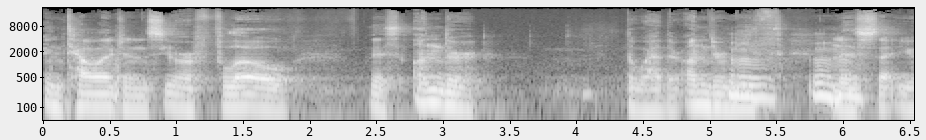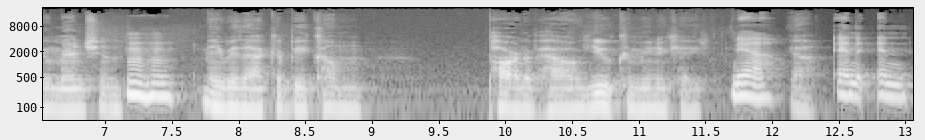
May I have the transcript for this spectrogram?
intelligence, your flow, this under the weather, underneathness that you mentioned. Maybe that could become part of how you communicate. Yeah. Yeah. And and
